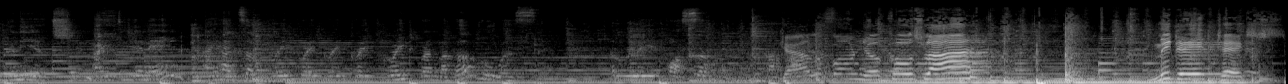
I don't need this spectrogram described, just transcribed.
lineage my DNA. I had some great, great, great, great, great grandmother who was a really awesome. Uh, California coastline, midday Texas.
